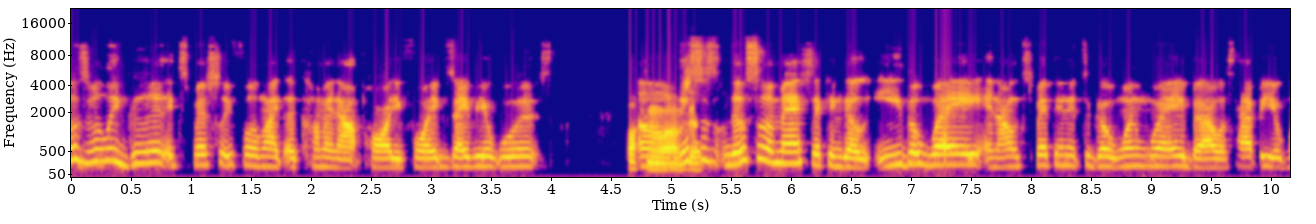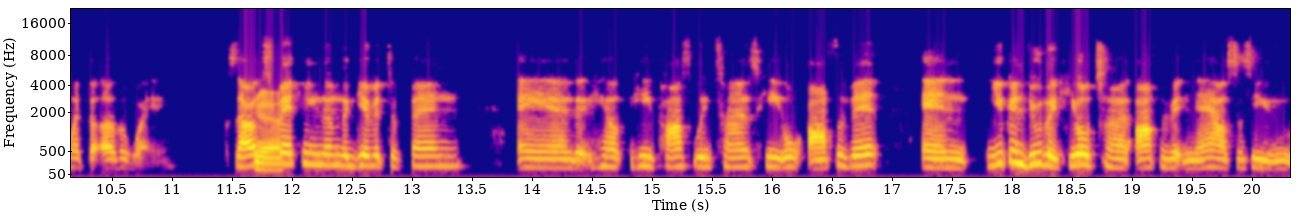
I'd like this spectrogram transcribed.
was really good, especially for like a coming out party for Xavier Woods. Um, this it. is this is a match that can go either way, and I was expecting it to go one way, but I was happy it went the other way because I was Yeah. expecting them to give it to Finn, and he he possibly turns heel off of it, and you can do the heel turn off of it now since he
